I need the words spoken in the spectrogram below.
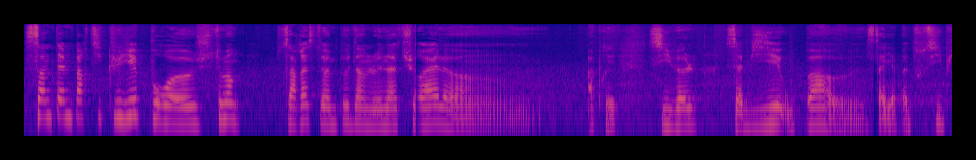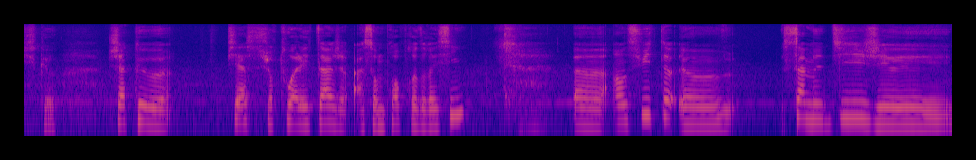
sans thème particulier pour euh, justement, ça reste un peu dans le naturel. Euh, après, s'ils veulent s'habiller ou pas, euh, ça, il n'y a pas de souci puisque chaque pièce, surtout à l'étage, a son propre dressing. Ensuite, samedi j'ai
